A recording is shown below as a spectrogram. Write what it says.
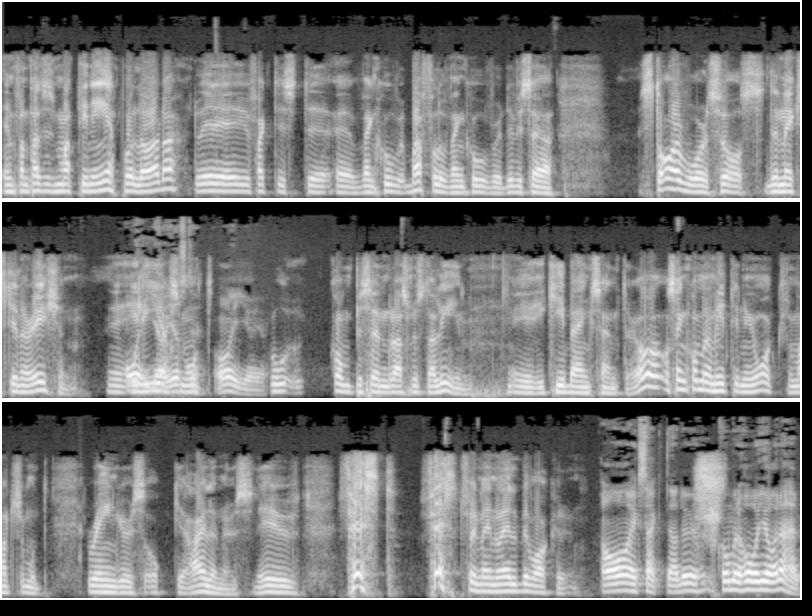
en fantastisk matiné på lördag. Då är det ju faktiskt eh, Vancouver, Buffalo Vancouver, det vill säga Star Wars för oss, The Next Generation. Eh, oj, Elias ja, mot oj, oj, kompisen Rasmus Dahlin i, i Keybank Center. Ja, och sen kommer de hit till New York för matcher mot Rangers och Islanders. Det är ju fest! Fest för en NHL-bevakare. Ja, exakt. Ja, du kommer ha att göra här.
